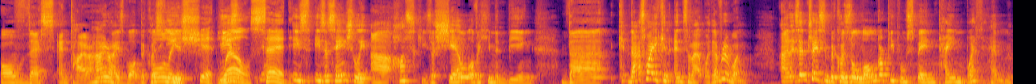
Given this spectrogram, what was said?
of this entire high rise block because Holy he is, shit, well yeah, said. he's he's essentially a husk. He's a shell of a human being that that's why he can interact with everyone. And it's interesting because the longer people spend time with him,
